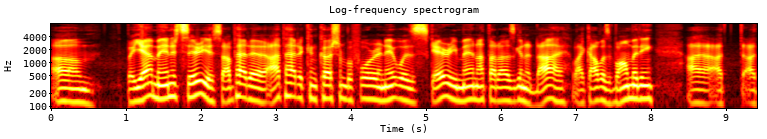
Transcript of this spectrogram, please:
Um, but yeah, man, it's serious. I've had a I've had a concussion before, and it was scary, man. I thought I was gonna die. Like I was vomiting. I I I,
